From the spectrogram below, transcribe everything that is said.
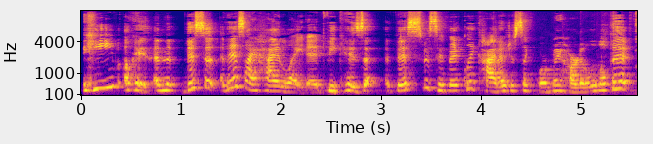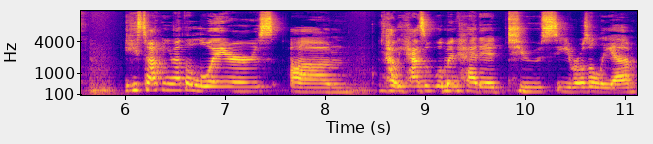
He okay, and this this I highlighted because this specifically kind of just like warmed my heart a little bit. He's talking about the lawyers, um, how he has a woman headed to see Rosalia,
